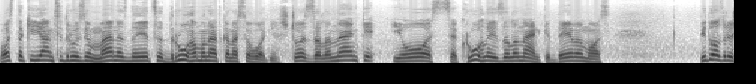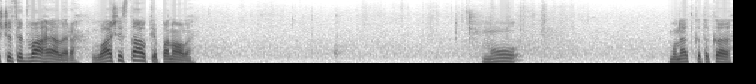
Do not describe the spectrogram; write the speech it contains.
Ось такі ямці, друзі. В мене здається друга монетка на сьогодні. Щось зелененьке, і ось це кругле і зелененьке. Дивимось. Підозрюю, що це два гелера. Ваші ставки, панове. Ну, монетка така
